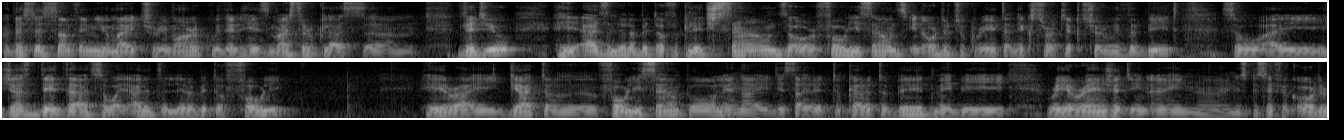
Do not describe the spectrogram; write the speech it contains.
this is something you might remark within his masterclass um, video. He adds a little bit of glitch sounds or foley sounds in order to create an extra texture with the beat. So I just did that. So I added a little bit of foley here I got a foley sample and I decided to cut it a bit maybe rearrange it in, in, uh, in a specific order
